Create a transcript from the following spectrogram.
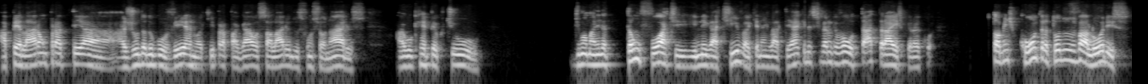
apelaram para ter a ajuda do governo aqui para pagar o salário dos funcionários, algo que repercutiu de uma maneira tão forte e negativa aqui na Inglaterra que eles tiveram que voltar atrás, pela, totalmente contra todos os valores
